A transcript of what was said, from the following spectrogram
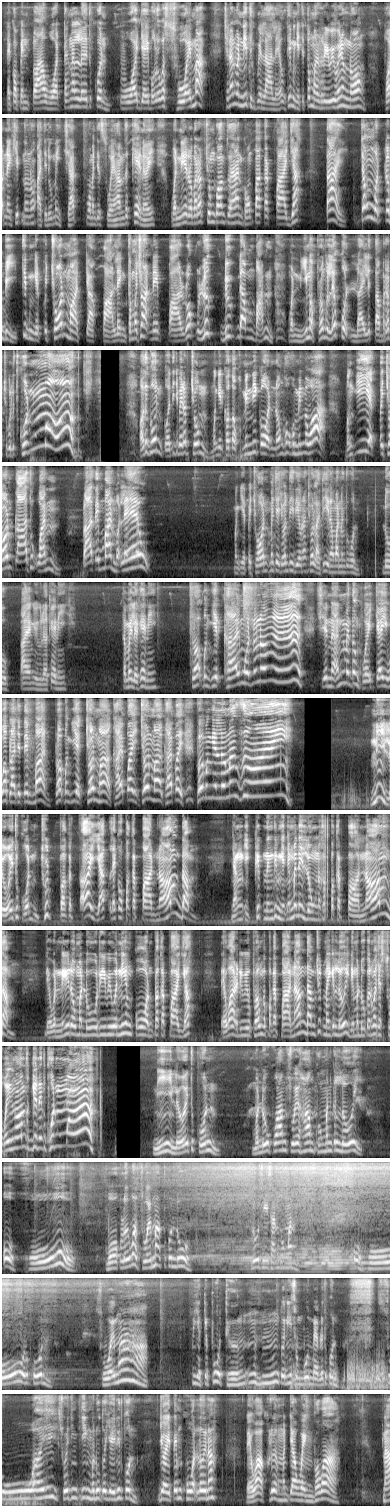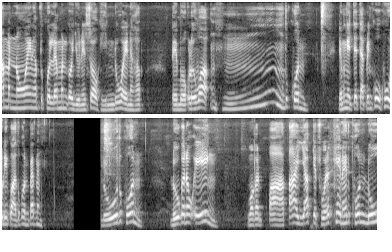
แล้วก็เป็นปลาวอดทั้งนั้นเลยทุกคนตัวใหญ่บอกเลยว่าสวยมาก ฉะนั้นวันนี้ถึงเวลาแล้วที่มันเงียดจะต้องมารีวิวให้น้องๆ เพราะในคลิปน้องๆอาจจะดูไม่ชัด ว่ามันจะสวยงามสักแค่ไหนวันนี้เรามารับชมความสวยงามของปลากัดปลายักษ์ใต้ จังหวัดกระบี่ที่มึงเห็นไปช้อนมาจากป่าแหล่งธรรมชาติในป่ารกลึกดึกดำบรรพ์วันนี้มาพร้อมกันแล้วกดไลค์และตามมารับชมกันเลยทุกคนมาเอาทุกคนก่อนที่จะไปรับชมมึงเห็นเขาตอบคอมเมนต์นี้ก่อนน้องเขาคอมเมนต์มาว่ามึงเอียดไปช้อนปลาทุกวัน ปลาเต็มบ้านหมดแล้วมึงเอียดไปช้อนไม่ใช่ช้อนทีเดียวนะช้อนหลายที่นะวันนึงทุกคน ดูปลายังอยู่เหลือแค่นี้ทำไมเหลือแค่นี้ เพราะบังเอียดขายหมดน้องๆเออเช่นนั้นไม่ต้องหวยใจว่าปลาจะเต็มบ้าน เพราะบังเอียดช้อนมาขายไปช้อนมาขายไป เพราะบังเอียดเลยมันสวยนี่เลยทุกคนชุดปลากระต่ายยักษ์และก็ปลากระป่าน้ำดำยังอีกคลิปหนึ่งที่บังเอียดยังไม่ได้ลงนะครับปลากระป่าน้ำดำเดี๋ยววันนี้เรามาดูรีวิวอันนี้กันก่อนปลากระป่ายักษ์แต่ว่ารีวิวพร้อมกับปลากระป่าน้ำดำชุดใหม่กันเลย เดี๋ยวมาดูกันว่าจะสวยงามสักแค่ไหนทุกคนมา นี่เลยทุกคน มาดูความสวยงามของมันกันเลย โอ้โห บอกเลยว่าสวยมากทุกคนดู ดูสีสันของมัน โอ้โห ทุกคน สวยมาก ไม่อยากจะพูดถึง อือหือตัวนี้สมบูรณ์แบบเลยทุกคน สวย สวยจริง ๆ มาดูตัวใหญ่นี่ทุกคน ใหญ่เต็มขวดเลยนะ แต่ว่าเครื่องมันจะเหว่งเพราะว่า น้ำมันน้อยนะครับ ทุกคนแล้วมันก็อยู่ในซอกหินด้วยนะครับ แต่บอกเลยว่าอือหือทุกคน เดี๋ยวมันจะจัดเป็นคู่คู่ๆดีกว่าทุกคนแป๊บหนึ่งดูทุกคน ดูกันเอาเอง ว่ากันป่าใต้ยักษ์จะสวยนักแค่ไหนทุกคนดู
